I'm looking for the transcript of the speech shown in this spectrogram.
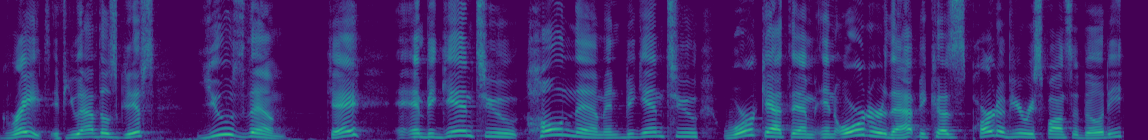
great. If you have those gifts, use them, okay? And begin to hone them and begin to work at them in order that because part of your responsibility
